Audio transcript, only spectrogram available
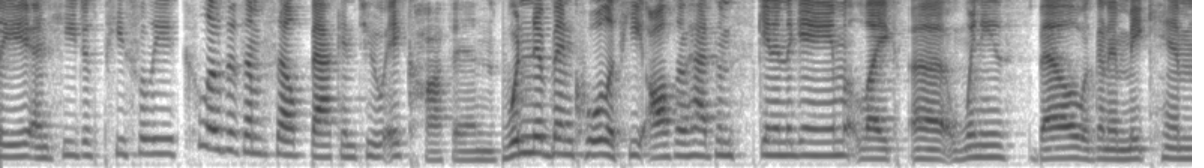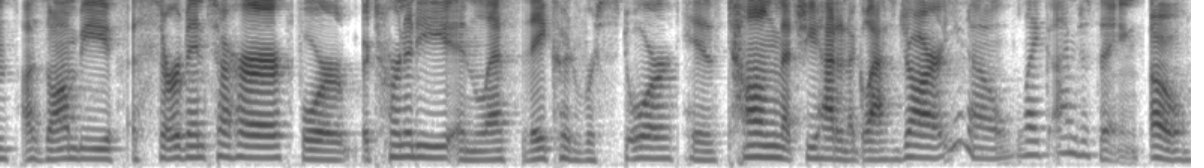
And he just peacefully closes himself back into a coffin. Wouldn't have been cool if he also had some skin in the game, like uh, Winnie's spell was gonna make him a zombie, a servant to her for eternity unless they could restore his tongue that she had in a glass jar. You know, like I'm just saying. Oh,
